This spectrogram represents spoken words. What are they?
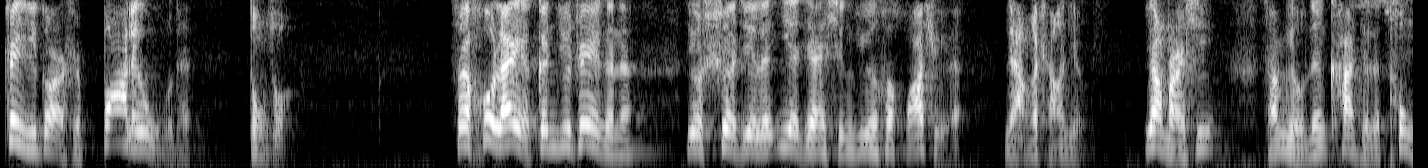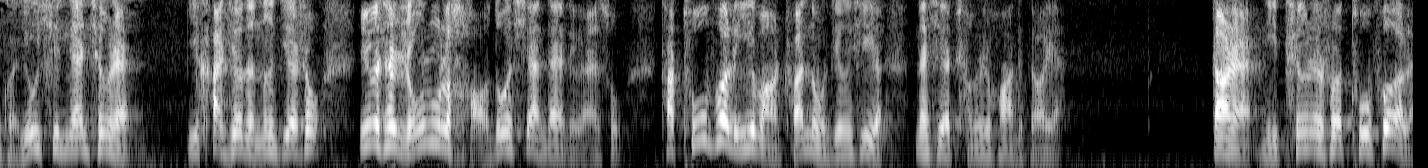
这一段是芭蕾舞的动作，所以后来也根据这个呢，又设计了夜间行军和滑雪两个场景样板戏。咱们有的人看起来痛快，尤其年轻人一看觉得能接受，因为它融入了好多现代的元素，它突破了以往传统京戏啊那些程式化的表演。当然，你听着说突破了，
